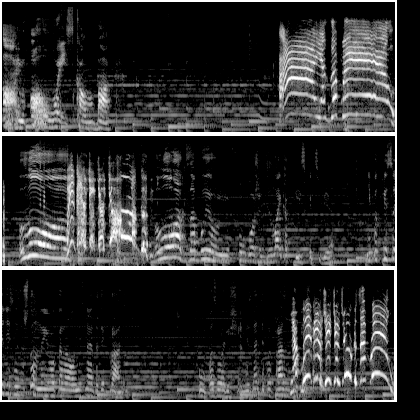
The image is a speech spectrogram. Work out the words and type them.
I'm always come back. А, я забыл! Лох! Выключить утюг! Лох забыл. Фу, боже, дизлайк, отписка тебе. Не подписывайтесь ни за что на его канал, не знает этой фразы. Фу, позорище, не знать такой фразы. Я выключить утюг забыл!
